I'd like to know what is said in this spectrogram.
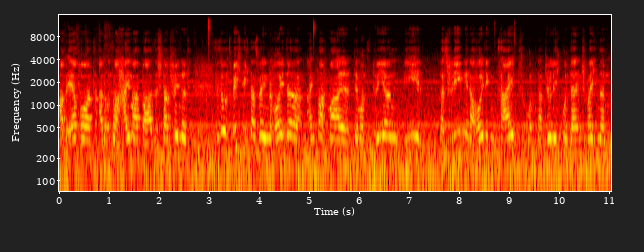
am Airport an unserer Heimatbasis stattfindet. Es ist uns wichtig, dass wir Ihnen heute einfach mal demonstrieren, wie das Fliegen in der heutigen Zeit und natürlich unter entsprechenden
